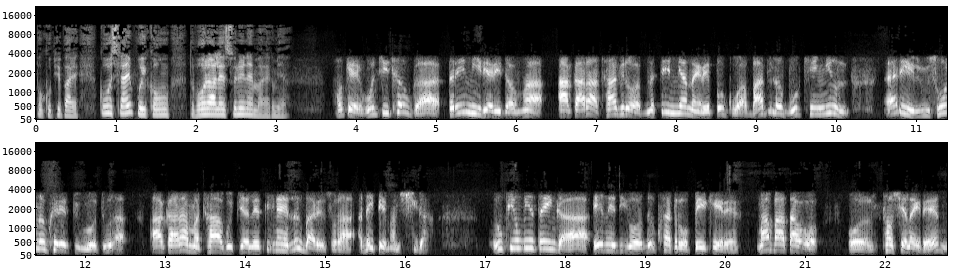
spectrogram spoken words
ပုဂ္ဂိုလ်ဖြစ်ပါတယ်ကိုစလိုင်းပွေကုန်းသဘောထားလဲဆွေးနွေးနိုင်ပါတယ်ခင်ဗျဟုတ်ကဲ့ဝန်ကြီးချုပ်ကတရင်းမီဒီယာတွေတောင်မှအာကာရထားပြီးတော့မတိမြတ်နိုင်တဲ့ပုဂ္ဂိုလ်ကဘာဖြစ်လို့ဘူခင်ညူအဲ့ဒီလူဆိုးလုပ်ခဲ့တဲ့သူကိုသူက အာကာရမထားဘူးပြန်လေတင်းနေလုပ်ပါတယ်ဆိုတာအတိတ်ပဲမှမရှိတာဥပယမင်းသိန်းက NLD ကိုဒုက္ခတော့ပေးခဲ့တယ်မဘာတော့ဟိုထောက်ရှက်လိုက်တယ်မ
